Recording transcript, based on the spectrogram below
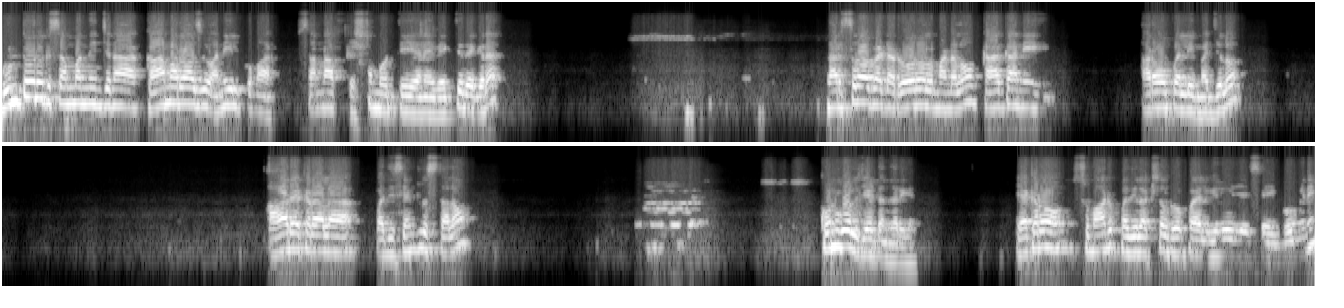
గుంటూరుకు సంబంధించిన కామరాజు అనిల్ కుమార్ సన్ ఆఫ్ కృష్ణమూర్తి అనే వ్యక్తి దగ్గర నర్సరావుపేట రూరల్ మండలం కాకాని అరవపల్లి మధ్యలో ఆరు ఎకరాల పది సెంట్లు స్థలం కొనుగోలు చేయడం జరిగింది. ఎకరం సుమారు పది లక్షల రూపాయలు విలువ చేసే ఈ భూమిని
